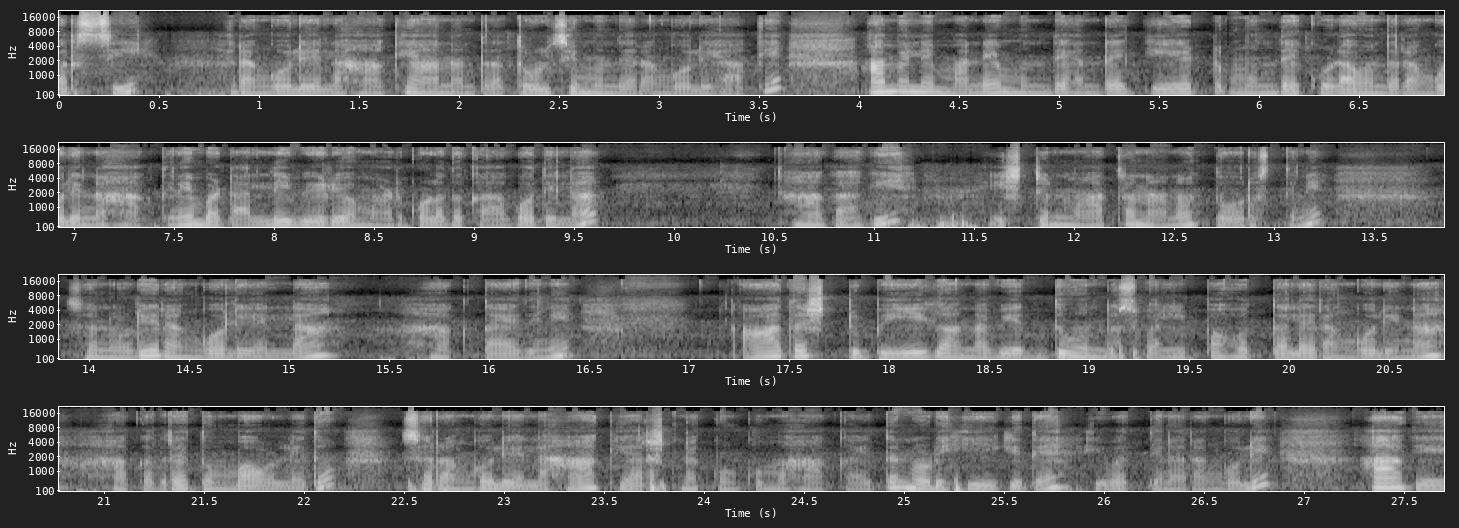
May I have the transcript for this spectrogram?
ಒರೆಸಿ ರಂಗೋಲಿ ಎಲ್ಲ ಹಾಕಿ ಆನಂತರ ತುಳಸಿ ಮುಂದೆ ರಂಗೋಲಿ ಹಾಕಿ, ಆಮೇಲೆ ಮನೆ ಮುಂದೆ ಅಂದರೆ ಗೇಟ್ ಮುಂದೆ ಕೂಡ ಒಂದು ರಂಗೋಲಿನ ಹಾಕ್ತೀನಿ, ಬಟ್ ಅಲ್ಲಿ ವೀಡಿಯೋ ಮಾಡ್ಕೊಳ್ಳೋದಕ್ಕಾಗೋದಿಲ್ಲ ಹಾಗಾಗಿ ಇಷ್ಟನ್ನು ಮಾತ್ರ ನಾನು ತೋರಿಸ್ತೀನಿ. ಸೊ ನೋಡಿ, ರಂಗೋಲಿ ಎಲ್ಲ ಹಾಕ್ತಾಯಿದ್ದೀನಿ ಆದಷ್ಟು ಬೇಗ ನಾವು ಎದ್ದು ಒಂದು ಸ್ವಲ್ಪ ಹೊತ್ತಲ್ಲೇ ರಂಗೋಲಿನ ಹಾಕಿದ್ರೆ ತುಂಬ ಒಳ್ಳೆಯದು ಸೊ ರಂಗೋಲಿ ಎಲ್ಲ ಹಾಕಿ ಅರ್ಶಿನ ಕುಂಕುಮ ಹಾಕಾಯಿತು. ನೋಡಿ ಹೀಗಿದೆ ಇವತ್ತಿನ ರಂಗೋಲಿ. ಹಾಗೆ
